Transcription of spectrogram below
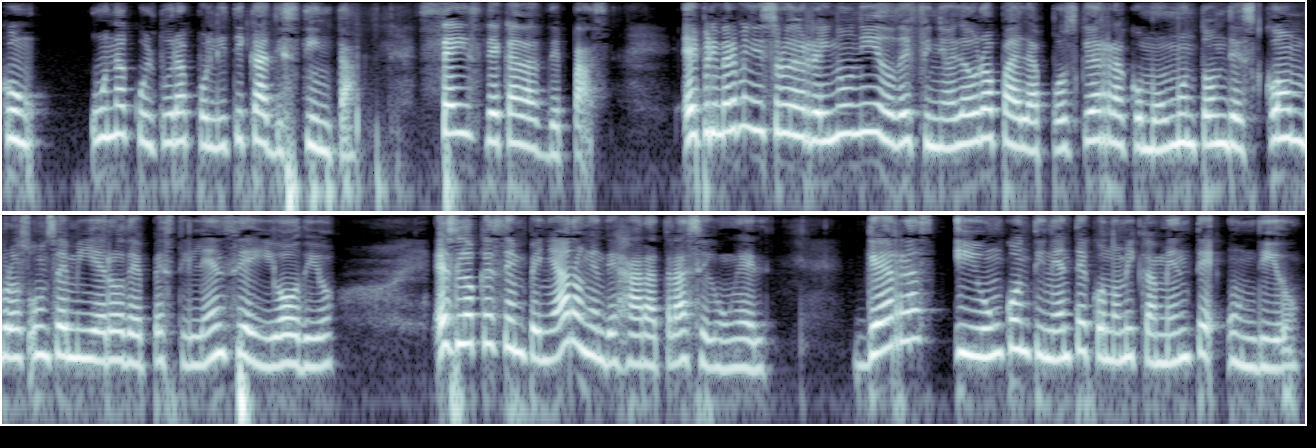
con una cultura política distinta. Seis décadas de paz. El primer ministro del Reino Unido definió la Europa de la posguerra como un montón de escombros, un semillero de pestilencia y odio. Es lo que se empeñaron en dejar atrás, según él. Guerras y un continente económicamente hundido.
